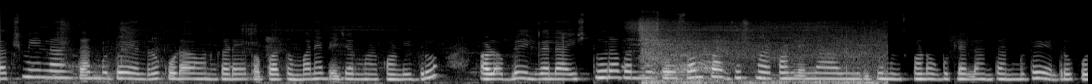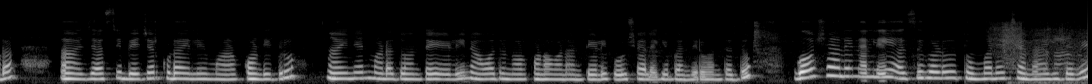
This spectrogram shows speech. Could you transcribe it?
ಲಕ್ಷ್ಮಿ ಇಲ್ಲ ಅಂತ ಅಂದ್ಬಿಟ್ಟು ಎಲ್ಲರೂ ಕೂಡ ಒಂದು ಕಡೆ ಪಾಪ ತುಂಬಾ ಬೇಜಾರು ಮಾಡ್ಕೊಂಡಿದ್ರು. ಅವಳೊಬ್ಳು ಇಲ್ವಲ್ಲ, ಇಷ್ಟು ದೂರ ಬಂದ್ಬಿಟ್ಟು ಸ್ವಲ್ಪ ಅಡ್ಜಸ್ಟ್ ಮಾಡ್ಕೊಂಡಿಲ್ಲ ಈ ರೀತಿ ಮುನ್ಸ್ಕೊಂಡು ಹೋಗ್ಬಿಟ್ಲಲ್ಲ ಅಂತ ಅಂದ್ಬಿಟ್ಟು ಎಲ್ಲರೂ ಕೂಡ ಜಾಸ್ತಿ ಬೇಜಾರು ಕೂಡ ಇಲ್ಲಿ ಮಾಡ್ಕೊಂಡಿದ್ರು. ಇನ್ನೇನು ಮಾಡೋದು ಅಂತ ಹೇಳಿ ನಾವಾದರೂ ನೋಡ್ಕೊಂಡು ಹೋಗೋಣ ಅಂತೇಳಿ ಗೋಶಾಲೆಗೆ ಬಂದಿರುವಂಥದ್ದು. ಗೋಶಾಲೆಯಲ್ಲಿ ಹಸುಗಳು ತುಂಬಾ ಚೆನ್ನಾಗಿದ್ದಾವೆ.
